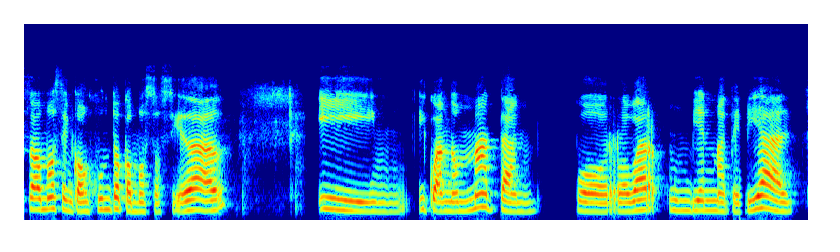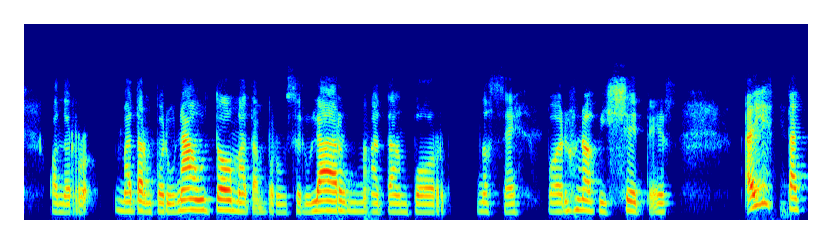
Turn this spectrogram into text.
somos en conjunto como sociedad. Y, y cuando matan por robar un bien material, cuando matan por un auto, matan por un celular, matan por, no sé, por unos billetes. Ahí está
